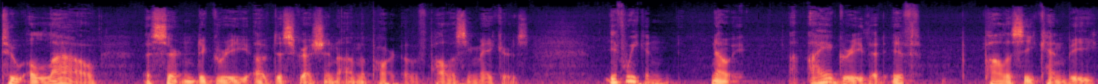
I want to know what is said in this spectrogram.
to allow a certain degree of discretion on the part of policymakers. If we can, now, I agree that if policy can be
